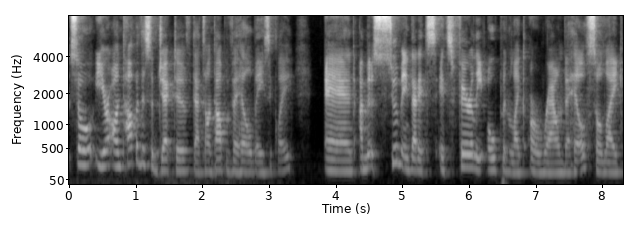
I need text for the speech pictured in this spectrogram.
So you're on top of this objective that's on top of a hill, basically, and I'm assuming that it's it's fairly open, like around the hill. So like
